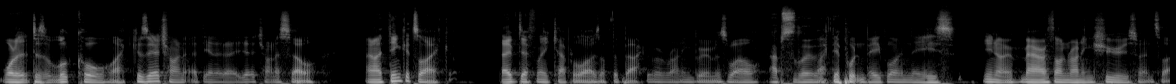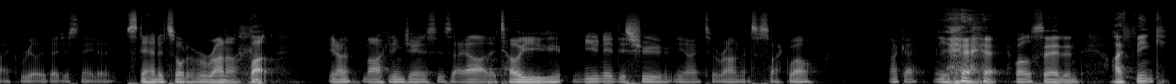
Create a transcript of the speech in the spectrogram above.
What it, does it look cool? Like because they're trying to at the end of the day they're trying to sell, and I think it's like they've definitely capitalized off the back of a running boom as well. Absolutely. Like they're putting people in these you know marathon running shoes when it's like really they just need a standard sort of a runner, but. You know, marketing geniuses they are. They tell you you need this shoe, you know, to run. It's just like, well, okay, Yeah, well said. And I think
